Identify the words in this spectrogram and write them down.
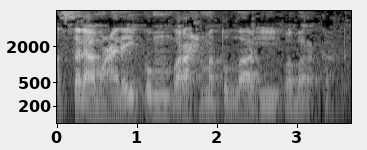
അസ്സലാമു അലൈക്കും വറഹ്മത്തുള്ളാഹി വബറകാത്ത്.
